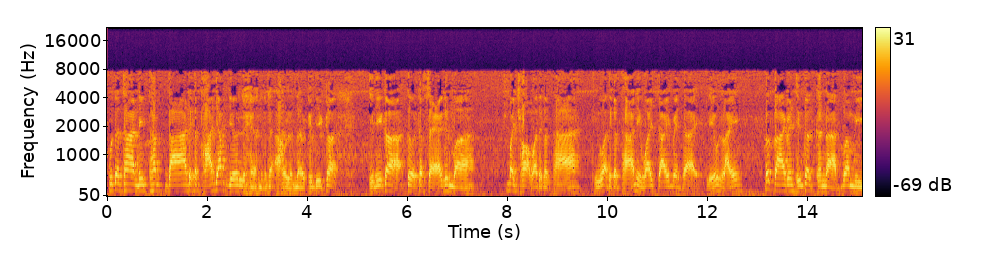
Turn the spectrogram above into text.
พุทธทาสนี่ท่านด่าได้กระถายับเยินเลยเอาแล้วนะทีนี้ก็ ทีนี้ก็เกิดกระแสขึ้นมา ไม่ชอบอัตถกถา ถือว่าอัตถกถานี่ไว้ใจไม่ได้ เหลวไหล ก็กลายเป็นถึงกับขนาดว่ามี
